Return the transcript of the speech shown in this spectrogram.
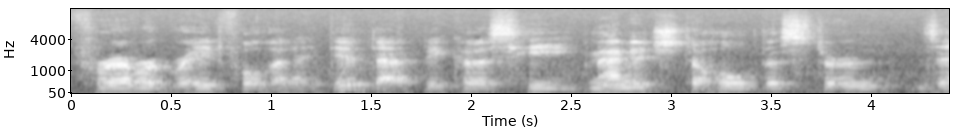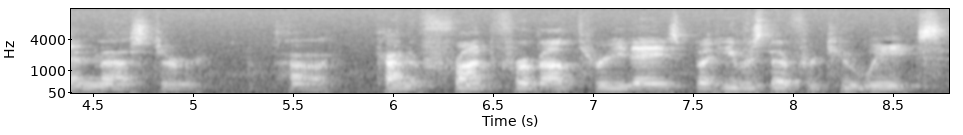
forever grateful that I did that because he managed to hold the stern Zen master uh, kind of front for about three days, but he was there for two weeks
